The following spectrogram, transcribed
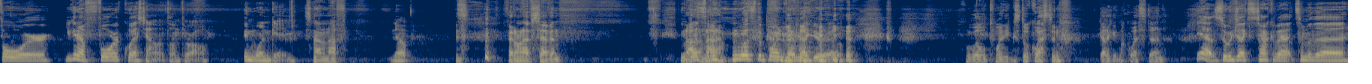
four. You can have four quest talents on Thrall in one game. it's not enough. Nope. if I don't have seven, not- what's, the, what's the point of having a hero? level twenty, still questing. Gotta get my quest done. Yeah, so would you like to talk about some of the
